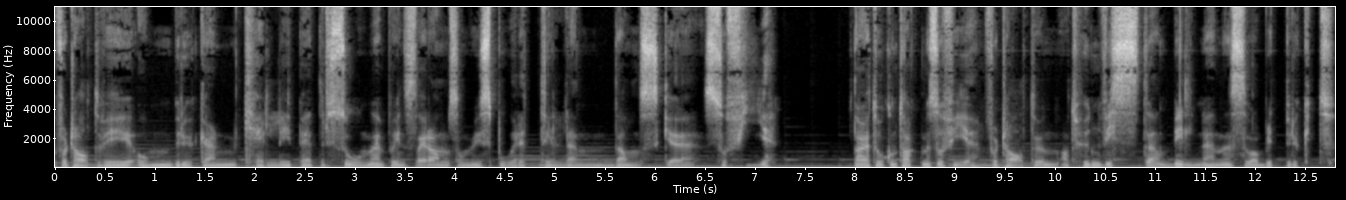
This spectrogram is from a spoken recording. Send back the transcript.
fortalte vi om brukeren Kelly Peter Sone på Instagram som vi sporet til den danske Sofie. Da jeg tok kontakt med Sofie, fortalte hun at hun visste at bildene hennes var blitt brukt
